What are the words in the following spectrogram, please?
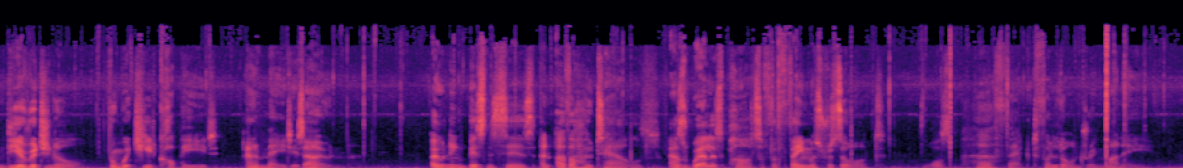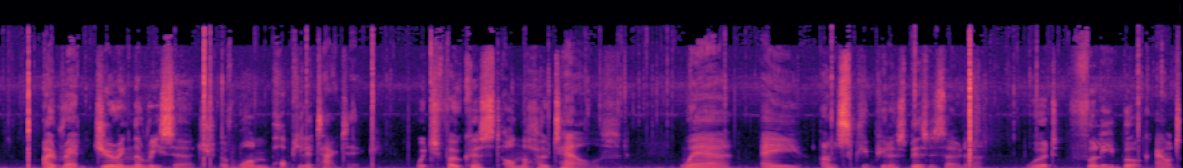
the original from which he had copied and made his own. Owning businesses and other hotels, as well as part of the famous resort, was perfect for laundering money. I read during the research of one popular tactic, which focused on the hotels, where a unscrupulous business owner would fully book out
